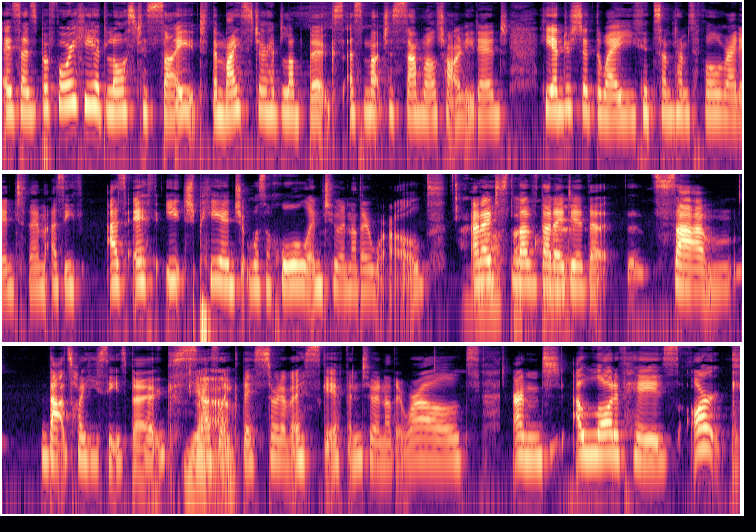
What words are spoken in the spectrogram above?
it says before he had lost his sight the maester had loved books as much as samuel Tarly did he understood the way you could sometimes fall right into them as if as if each page was a hole into another world and I just that love that quote. idea that Sam that's how he sees books Yeah. as like this sort of escape into another world and a lot of his arc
